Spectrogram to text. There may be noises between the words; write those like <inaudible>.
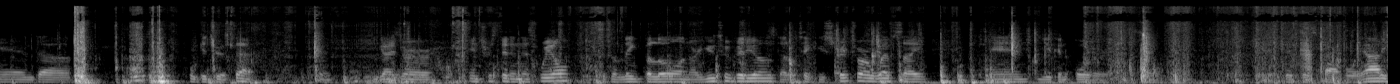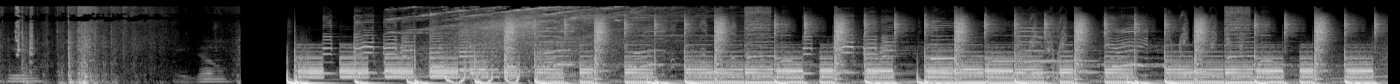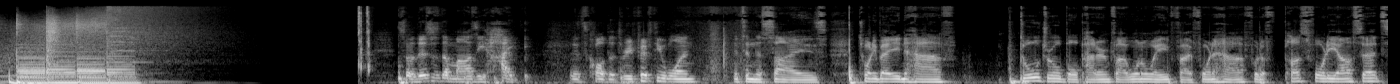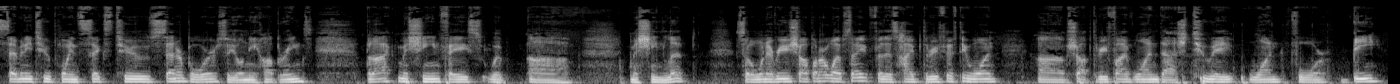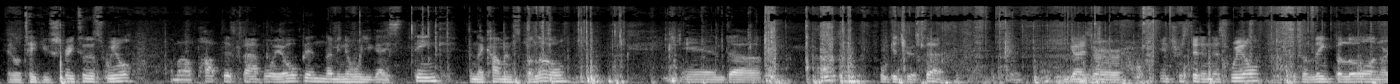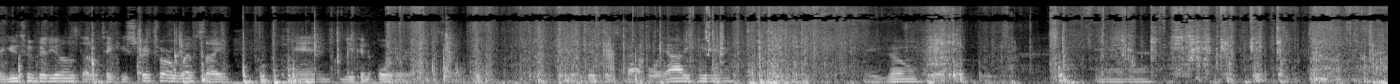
and uh, we'll get you a set. If you guys are interested in this wheel, there's a link below on our YouTube video that'll take you straight to our website and you can order it. So get this bad boy out of here. There you go. So this is the Mazzi Hype. It's called the 351. It's in the size 20 by 8.5. Dual drill bolt pattern, 5108, 54.5 with a plus 40 offset, 72.62 center bore, so you'll need hub rings. Black machine face with uh, machine lip. So whenever you shop on our website for this Hype 351, uh, shop 351-2814B. It'll take you straight to this wheel. I'm gonna pop this bad boy open. Let me know what you guys think in the comments below. And uh, we'll get you a set. If you guys are interested in this wheel, there's a link below on our YouTube video that'll take you straight to our website and you can order it. So get this bad boy out of here. There you go. And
